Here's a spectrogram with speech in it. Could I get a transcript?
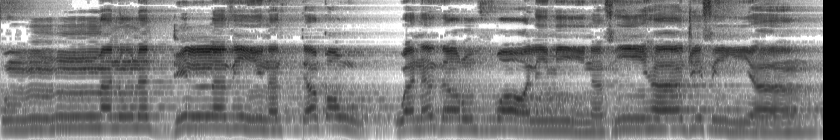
ثم ننجي الذين اتقوا ونذر الظالمين فيها جثيا.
